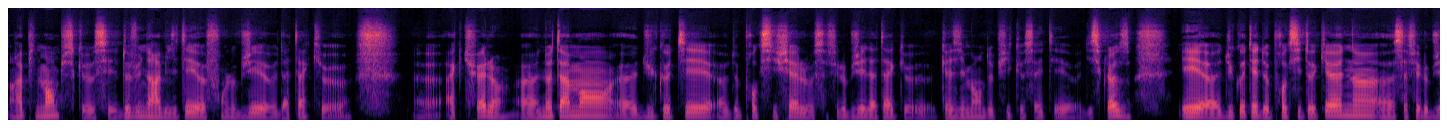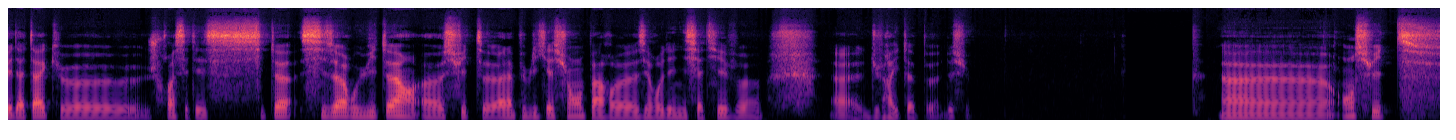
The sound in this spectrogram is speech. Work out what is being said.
rapidement, puisque ces deux vulnérabilités font l'objet d'attaques euh, actuelles, Euh, notamment euh, du côté de Proxy Shell, ça fait l'objet d'attaques quasiment depuis que ça a été disclose, et du côté de Proxy Token, ça fait l'objet d'attaques, je crois c'était 6 heures, ou 8 heures suite à la publication par euh, Zero Day Initiative du write-up dessus. Euh, ensuite,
